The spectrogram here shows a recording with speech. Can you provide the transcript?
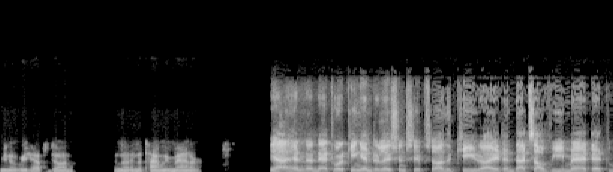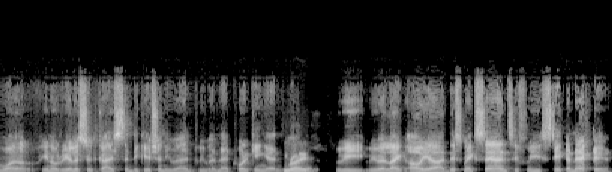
you know rehabs done in a, in a timely manner. Yeah, and uh, networking and relationships are the key, right? And that's how we met at one, you know, real estate guys syndication event. We were networking and right we we were like oh yeah this makes sense if we stay connected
